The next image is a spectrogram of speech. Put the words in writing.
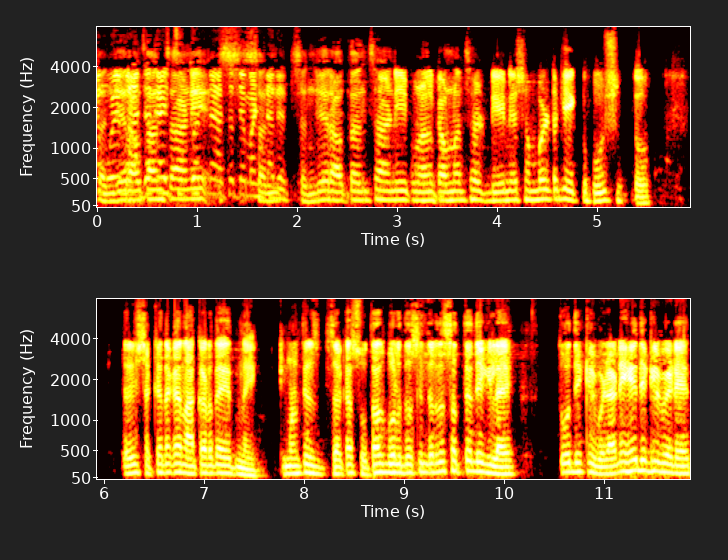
संजय राऊतांचा आणि संजय राऊतांचा आणि कुणाल डीएनए शंभर टक्के एक होऊ शकतो. तरी शक्यता काय नाकारता येत नाही. किंवा ते जर का स्वतःच बोलत असेल तर सत्य देखील आहे. तो देखील वेळ आणि हे देखील वेळ आहेत.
